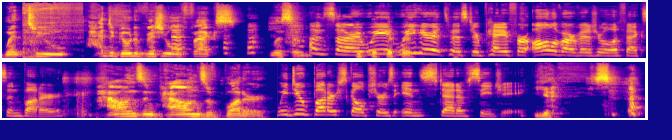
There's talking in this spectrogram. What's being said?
went to had to go to visual effects. Listen, I'm sorry. We we here at Twister pay for all of our visual effects in butter. pounds and pounds of butter. We do butter sculptures instead of CG. Yes.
